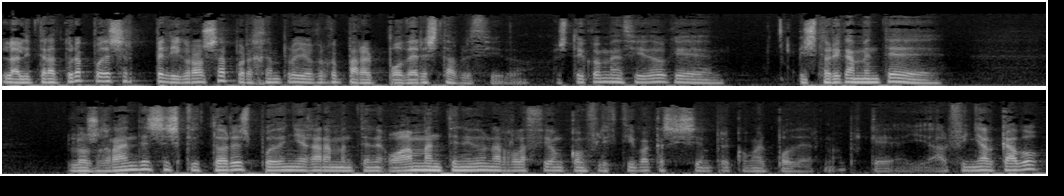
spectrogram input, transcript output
La literatura puede ser peligrosa, por ejemplo, yo creo que para el poder establecido. Estoy convencido que históricamente los grandes escritores pueden llegar a mantener o han mantenido una relación conflictiva casi siempre con el poder, ¿no? Porque al fin y al cabo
